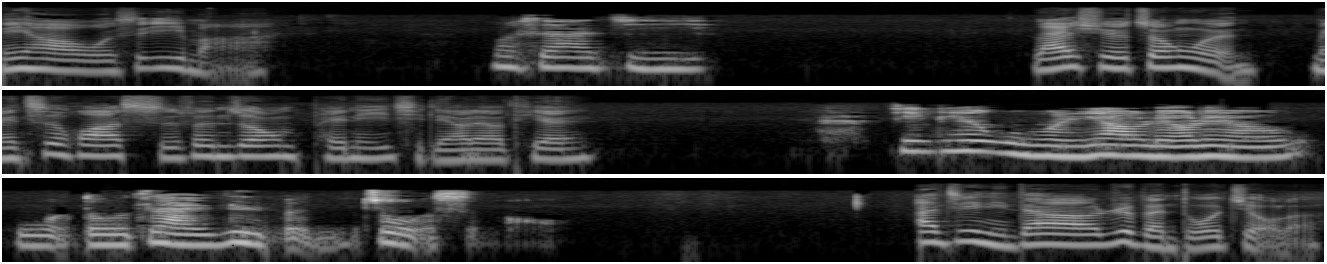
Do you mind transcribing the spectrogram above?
你好，我是易马，我是阿基，来学中文，每次花十分钟陪你一起聊聊天。今天我们要聊聊我都在日本做什么。阿基，你到日本多久了？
